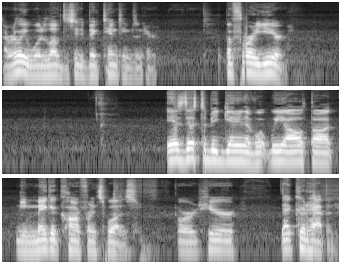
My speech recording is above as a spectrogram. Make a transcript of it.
I really would love to see the Big Ten teams in here. But for a year, is this the beginning of what we all thought the mega conference was? Or here, that could happen.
